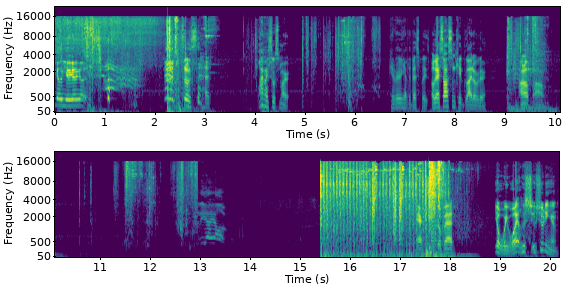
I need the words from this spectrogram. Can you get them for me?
Yo, yo, yo, yo. so sad. Why am I so smart? Okay, I really have the best plays. Okay, I saw some kid glide over there. I don't know if, um... Actually, so bad. Yo, wait, what? Who's, who's shooting him?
